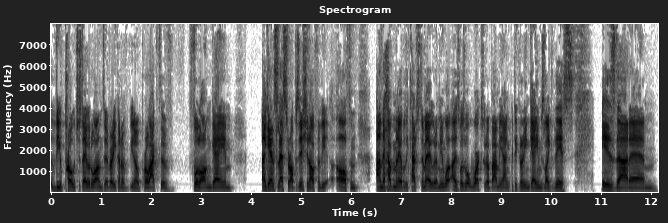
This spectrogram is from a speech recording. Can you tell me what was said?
the approaches they would want, a very kind of you know proactive, full on game against lesser opposition often, often, and they haven't been able to catch them out. I mean, what, I suppose what works with Aubameyang, particularly in games like this, is that, um,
